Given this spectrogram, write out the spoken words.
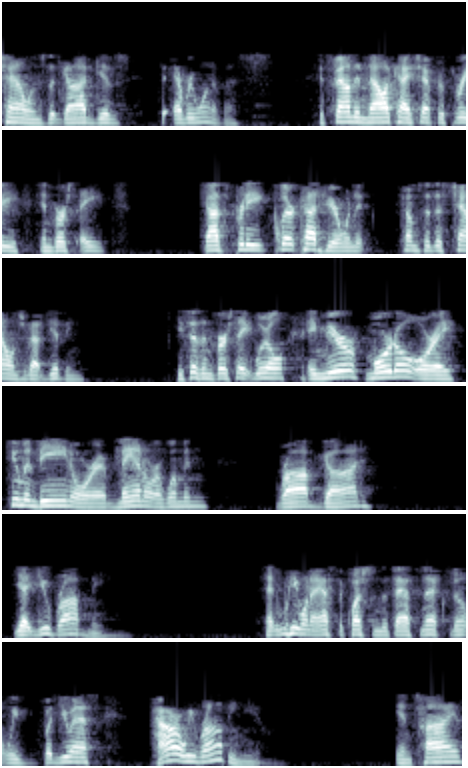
challenge that God gives to every one of us. It's found in Malachi chapter 3 in verse 8. God's pretty clear cut here when it comes to this challenge about giving. He says in verse 8, Will a mere mortal or a human being or a man or a woman rob God? Yet you rob me. And we want to ask the question that's asked next, don't we? But you ask, how are we robbing you? In tithes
